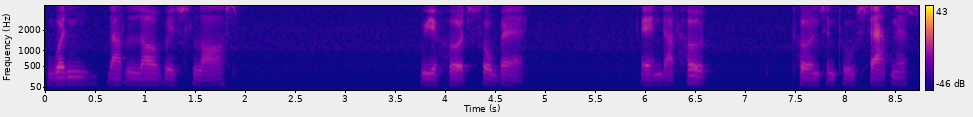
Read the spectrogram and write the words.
when that love is lost we hurt so bad. And that hurt turns into sadness,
